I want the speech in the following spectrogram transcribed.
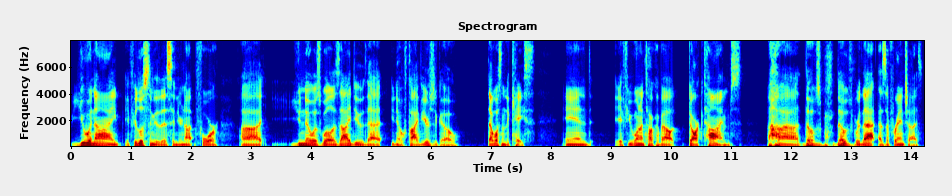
you and i if you're listening to this and you're not for uh, you know as well as i do that you know five years ago that wasn't the case. And if you want to talk about dark times uh, those those were that as a franchise.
